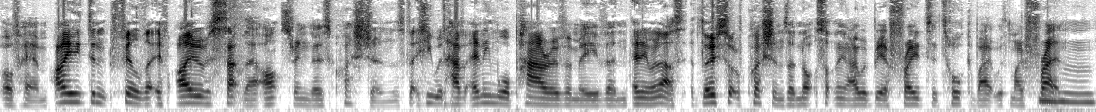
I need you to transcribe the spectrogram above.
of him. I didn't feel that if I was sat there answering those questions, that he would have any more power over me than anyone else. Those sort of questions are not something I would be afraid to talk about with my friend,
